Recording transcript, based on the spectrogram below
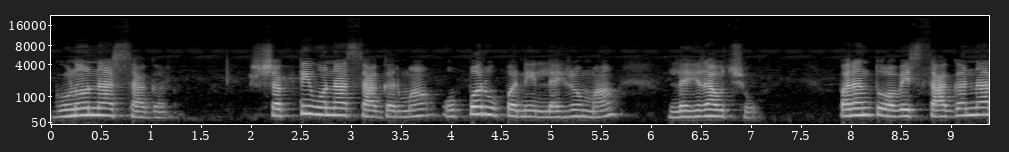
ગુણોના સાગર, શક્તિઓના સાગરમાં ઉપર ઉપરની લહેરોમાં લહેરાવ છો પરંતુ હવે સાગરના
